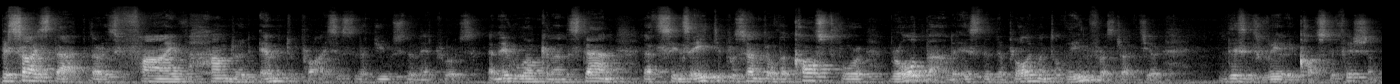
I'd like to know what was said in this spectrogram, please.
Besides that, there is 500 enterprises that use the networks. And everyone can understand that since 80% of the cost for broadband is the deployment of the infrastructure, this is really cost efficient.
